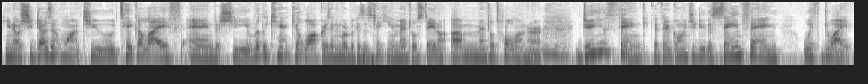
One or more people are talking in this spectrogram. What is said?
you know, she doesn't want to take a life and she really can't kill walkers anymore because it's taking a mental state on, a mental toll on her. Do you think that they're going to do the same thing with Dwight?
